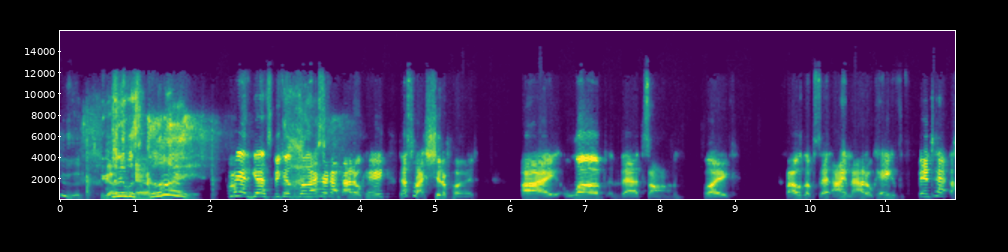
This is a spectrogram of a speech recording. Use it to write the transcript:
Good. She got But it was cast. good. Oh my god, yes, because when I heard I'm not okay, that's what I should have put. I loved that song. Like, if I was upset, I'm not okay. It's fantastic.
